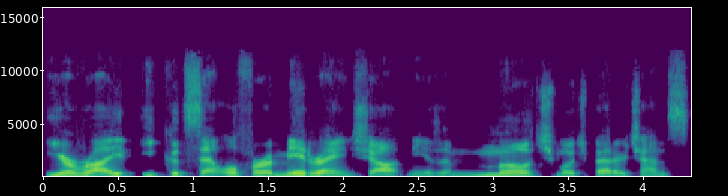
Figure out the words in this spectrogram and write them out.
you're right. He could settle for a mid range shot and he has a much, much better chance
